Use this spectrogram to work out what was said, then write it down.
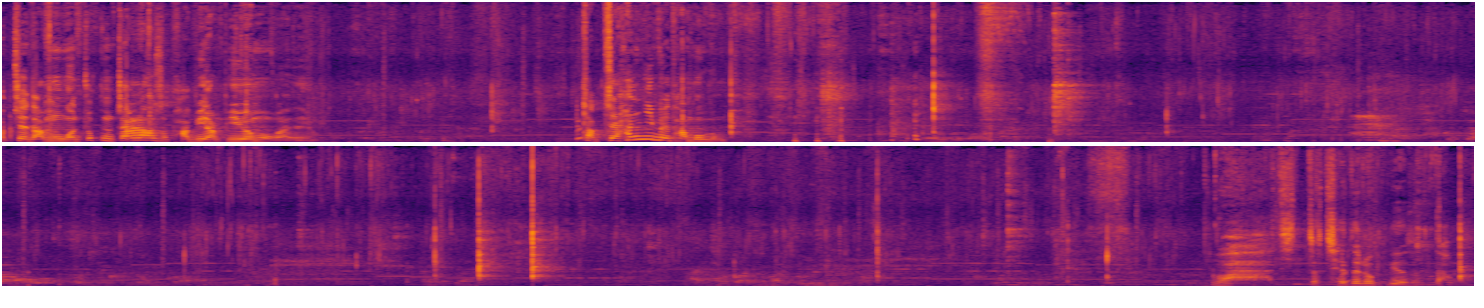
잡채 남은 건 조금 잘라서 밥이랑 비벼 먹어야 돼요. 잡채 한 입에 다 먹음. 와, 진짜 제대로 비벼졌다.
